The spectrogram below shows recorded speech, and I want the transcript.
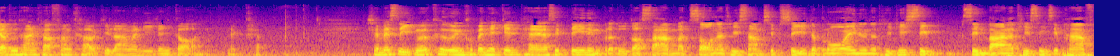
ดีครับทุกท่านครับ ฟังข่าวกีฬาวันนี้กันก่อนนะครับแชมเปี้ยนส์ลีกเมื่อคืนโคเปนเฮเกนแพ้ซิตี้1ประตูต่อ3มัตต์สันนาที 34 เดอ บรอยน์นาทีที่ 10 ซิลวานาที 45 โฟ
